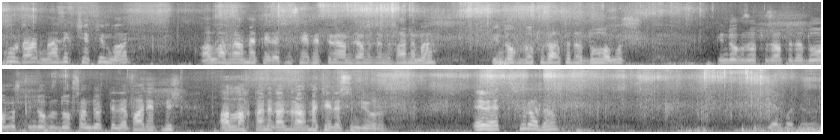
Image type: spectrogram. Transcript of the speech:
Burada Nazik Çetin var. Allah rahmet eylesin. Seyfettin amcamızın hanımı. 1936'da doğmuş. 1936'da doğmuş. 1994'te vefat etmiş. Allah kanı kanı rahmet eylesin diyoruz. Evet şurada Gel bacanım.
